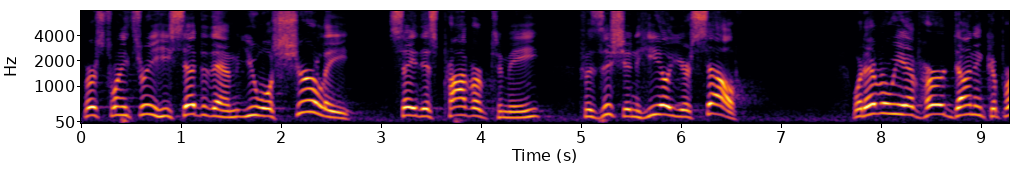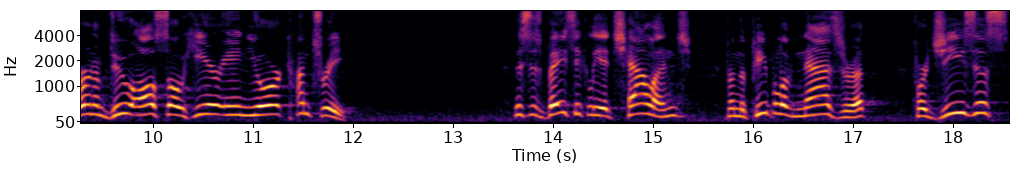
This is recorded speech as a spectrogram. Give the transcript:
Verse 23 He said to them, You will surely say this proverb to me Physician, heal yourself. Whatever we have heard done in Capernaum, do also here in your country. This is basically a challenge from the people of Nazareth for Jesus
